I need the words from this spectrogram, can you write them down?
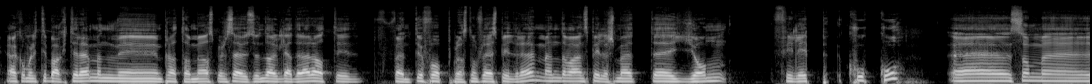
Jeg kommer litt tilbake til det, men vi prata med Asbjørn Sausund, daglig leder her, at de forventer jo å få på plass noen flere spillere. Men det var en spiller som het John Philip Koko. Eh, som uh,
